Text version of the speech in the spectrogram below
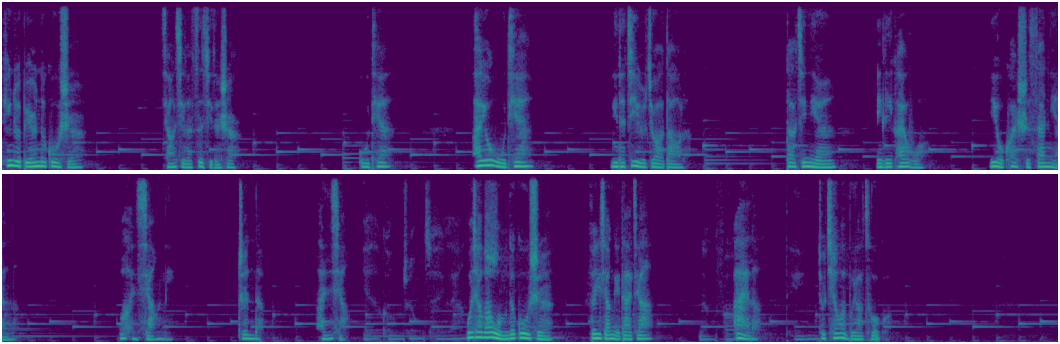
听着别人的故事，想起了自己的事儿。五天，还有五天，你的忌日就要到了。到今年，你离开我，也有快十三年了。我很想你，真的，很想。我想把我们的故事分享给大家。爱了，就千万不要错过。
